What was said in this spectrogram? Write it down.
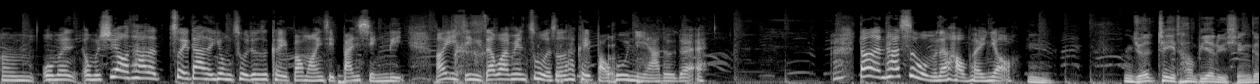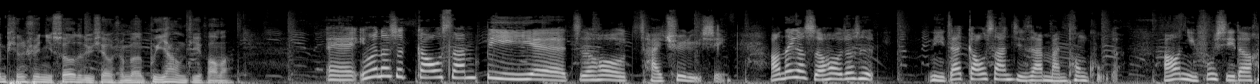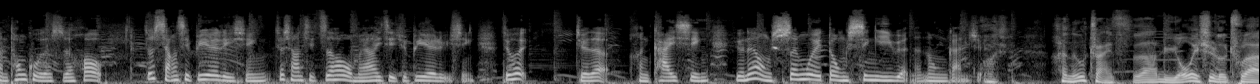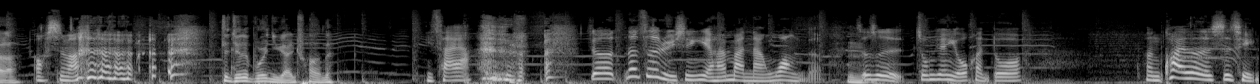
嗯，我们我们需要它的最大的用处就是可以帮忙一起搬行李，然后以及你在外面住的时候，它可以保护你啊，对不对？当然它是我们的好朋友。嗯，你觉得这一趟毕业旅行跟平时你所有的旅行有什么不一样的地方吗？诶，因为那是高三毕业之后才去旅行，然后那个时候就是你在高三其实还蛮痛苦的，然后你复习的很痛苦的时候。就想起毕业旅行，就想起之后我们要一起去毕业旅行，就会觉得很开心，有那种身未动心已远的那种感觉。很能拽词啊，旅游卫视都出来了。哦，是吗？这绝对不是你原创的。你猜啊？就那次旅行也还蛮难忘的，就是中间有很多很快乐的事情，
